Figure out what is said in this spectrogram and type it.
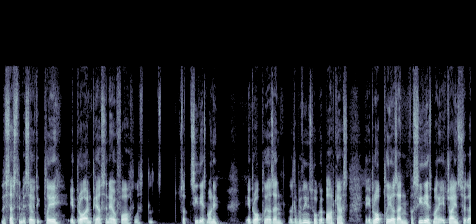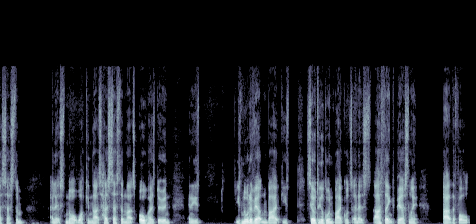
the system at Celtic play. He brought in personnel for l- l- for serious money. He brought players in. We've not even spoke about Barkas, but he brought players in for serious money to try and suit this system, and it's not working. That's his system. That's all he's doing, and he's he's no reverting back. He's Celtic are going backwards, and it's I think personally at the fault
